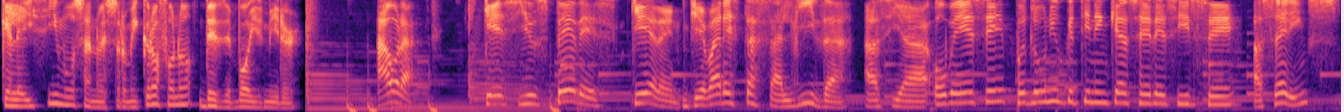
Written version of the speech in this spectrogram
que le hicimos a nuestro micrófono desde Voice Meter. Ahora, que si ustedes quieren llevar esta salida hacia OBS, pues lo único que tienen que hacer es irse a Settings,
